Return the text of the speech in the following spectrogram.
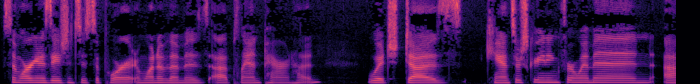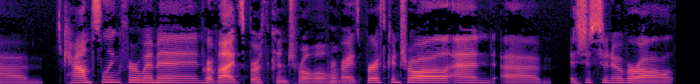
some organizations to support, and one of them is uh, Planned Parenthood, which does cancer screening for women, um, counseling for women, Provides birth control. provides birth control and um, it's just an overall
